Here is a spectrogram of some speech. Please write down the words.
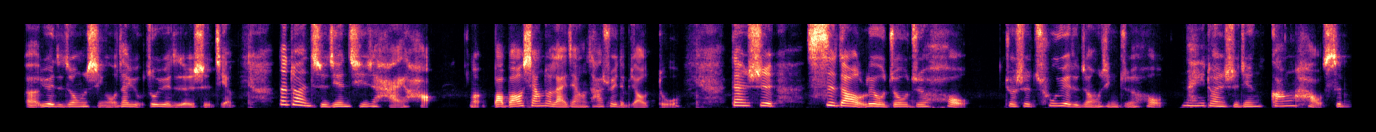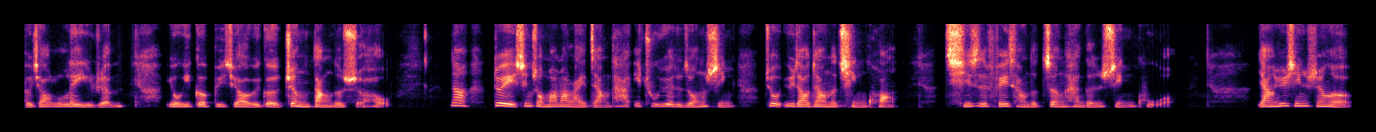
呃月子中心，我在有坐月子的时间，那段时间其实还好。宝宝相对来讲，他睡得比较多，但是四到六周之后，就是出月子中心之后那一段时间，刚好是比较累人，有一个比较一个震荡的时候。那对新手妈妈来讲，她一出月子中心就遇到这样的情况，其实非常的震撼跟辛苦哦。养育新生儿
